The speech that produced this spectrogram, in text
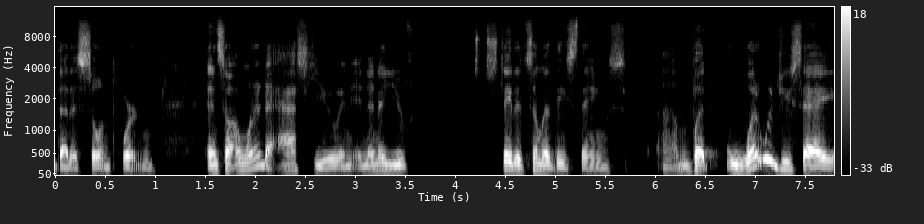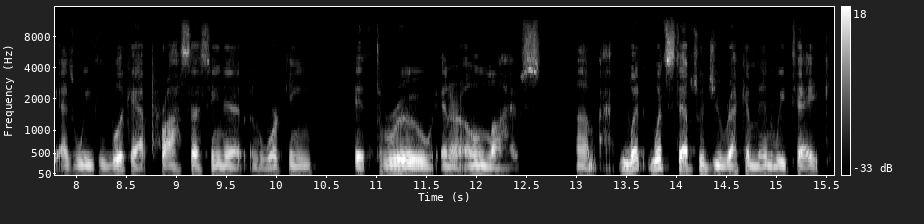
that is so important. And so I wanted to ask you, and, and I know you've stated some of these things, um, but what would you say as we look at processing it and working it through in our own lives? Um, what what steps would you recommend we take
